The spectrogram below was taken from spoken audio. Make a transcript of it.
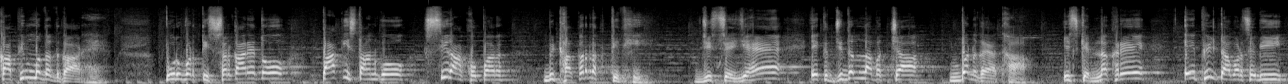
काफ़ी मददगार हैं। पूर्ववर्ती सरकारें तो पाकिस्तान को सिर आँखों पर बिठाकर रखती थी, जिससे यह एक जिदल्ला बच्चा बन गया था। इसके नखरे एफिल टावर से भी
